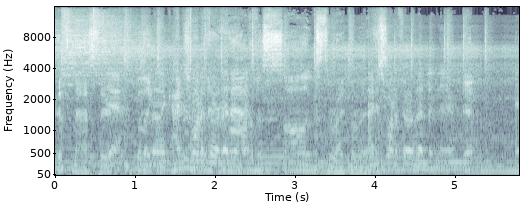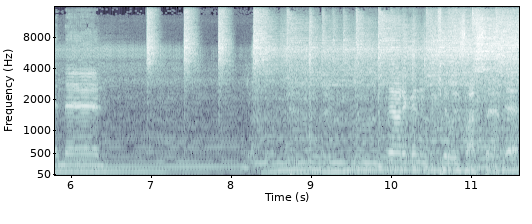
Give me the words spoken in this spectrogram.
riff master. Yeah. But like, But, like, I just wanna throw that in have there. the songs to write the riff. I just want to throw that in there. Yep. And then not even Achilles last stand. yeah.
